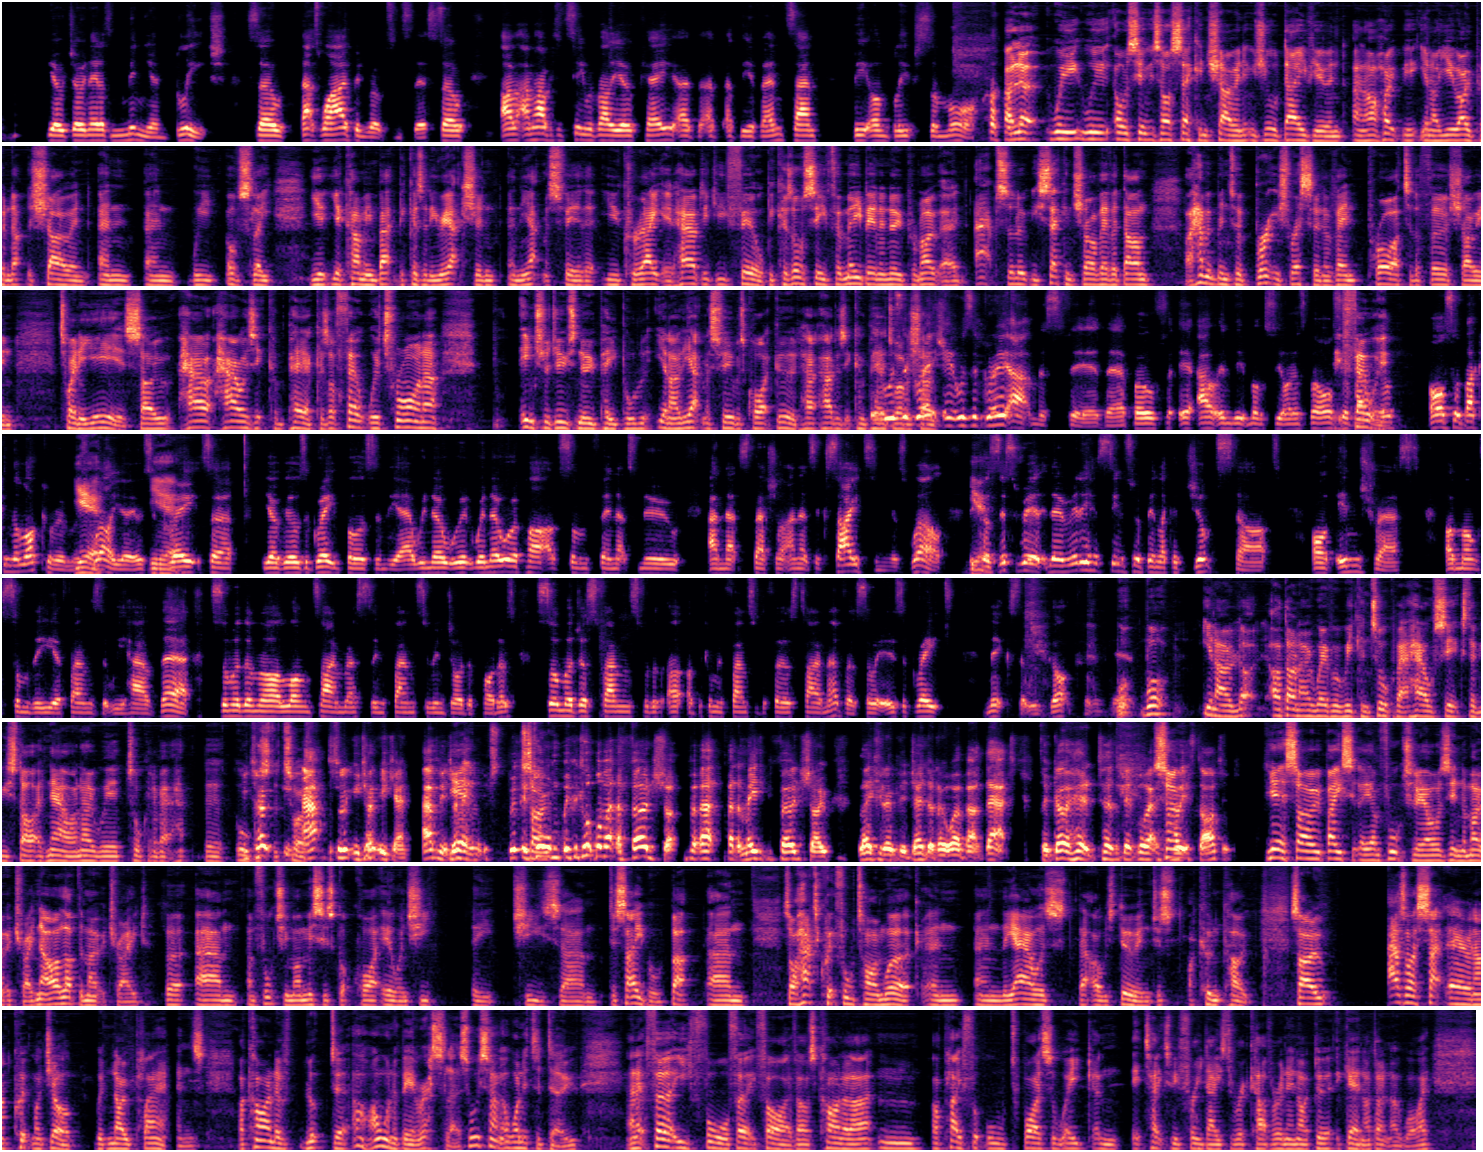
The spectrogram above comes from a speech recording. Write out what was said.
you know Joey Naylor's minion Bleach, so that's why I've been roped into this. So I'm, I'm happy to team with Ali Oke at, at, at the event, and on Bleach some more. uh, look, we, we obviously it was our second show and it was your debut, and, and I hope you, you know you opened up the show and and and we obviously you, you're coming back because of the reaction and the atmosphere that you created. How did you feel? Because obviously for me being a new promoter, absolutely second show I've ever done. I haven't been to a British wrestling event prior to the first show in 20 years. So how how is it compared? Because I felt we're trying to introduce new people. You know, the atmosphere was quite good. How, how does it compare it to other great, shows? it was a great atmosphere there, both out in the amongst the audience, but also It back felt in the- it. also back in the locker room as Yeah. well. Yeah, it was a Yeah. great, uh, you know, there was a great buzz in the air. We know we, we know we're a part of something that's new and that's special and that's exciting as well. Yeah. Because this really, there really has seems to have been like a jump start of interest amongst some of the uh, fans that we have there. Some of them are long-time wrestling fans who enjoy the products. Some are just fans for the uh, are becoming fans for the first time ever. So it is a great mix that we've got coming here. What, what you know, like, I don't know whether we can talk about how CXW started now. I know we're talking about the You August the twelfth. absolutely, you totally can. Absolutely. Yeah, totally. We could, so- talk, we could talk more about the third show, about, about the amazing third show later over the agenda. Don't worry about that. So go ahead and tell us a bit more about So- how it started. Yeah, so basically, unfortunately, I was in the motor trade. Now, I love the motor trade, but um, unfortunately, my missus got quite ill and she she's um, disabled. But um, so I had to quit full time work, and and the hours that I was doing just I couldn't cope. So as I sat there and I'd quit my job with no plans, I kind of looked at, oh, I want to be a wrestler. It's always something I wanted to do. And at 34, 35, I was kind of like, mm, I play football twice a week and it takes me three days to recover and then I do it again. I don't know why.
